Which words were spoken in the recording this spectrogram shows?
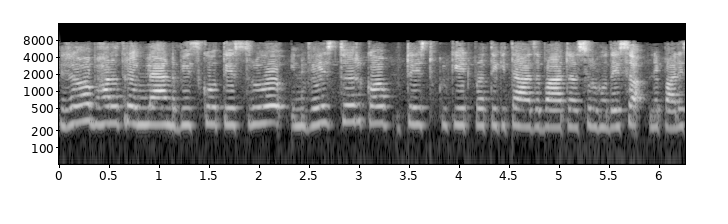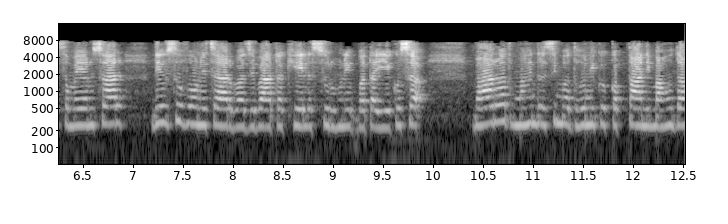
र भारत र इङ्ल्याण्ड बीचको तेस्रो इन्भेस्टर कप टेस्ट क्रिकेट प्रतियोगिता आजबाट शुरू हुँदैछ। नेपाली समयअनुसार दिउँसो पौने चार बजेबाट खेल शुरू हुने बताइएको छ। भारत महेन्द्र सिंह धोनीको कप्तानीमा हुँदा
